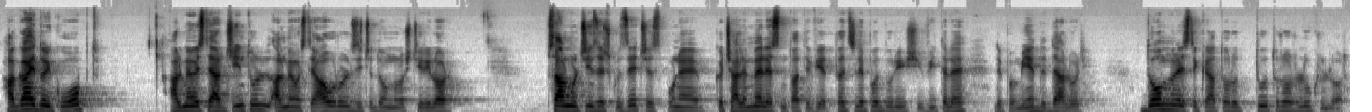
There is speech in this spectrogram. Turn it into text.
Hagai 2 cu 8, al meu este argintul, al meu este aurul, zice Domnul oștirilor. Psalmul 50 cu 10 spune că ale mele sunt toate vietățile pădurii și vitele de pe mie de dealuri. Domnul este creatorul tuturor lucrurilor.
